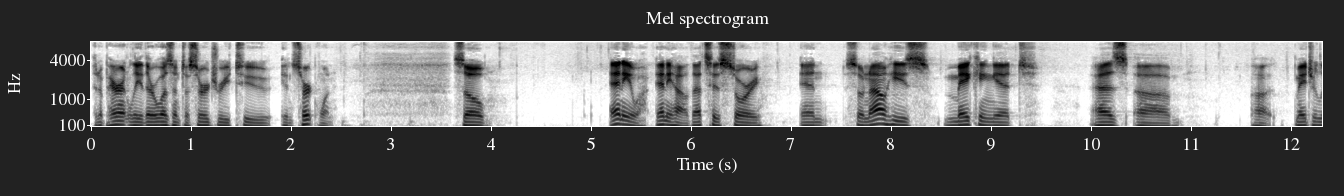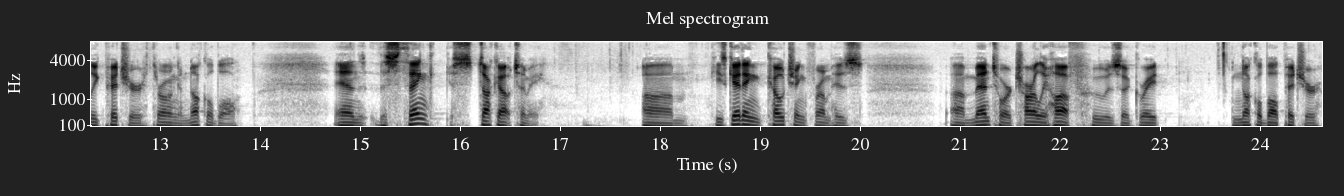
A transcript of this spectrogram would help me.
And apparently, there wasn't a surgery to insert one. So, anyway, anyhow, that's his story. And so now he's making it as a, a major league pitcher throwing a knuckleball. And this thing stuck out to me. Um, he's getting coaching from his uh, mentor, Charlie Hough, who is a great knuckleball pitcher.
